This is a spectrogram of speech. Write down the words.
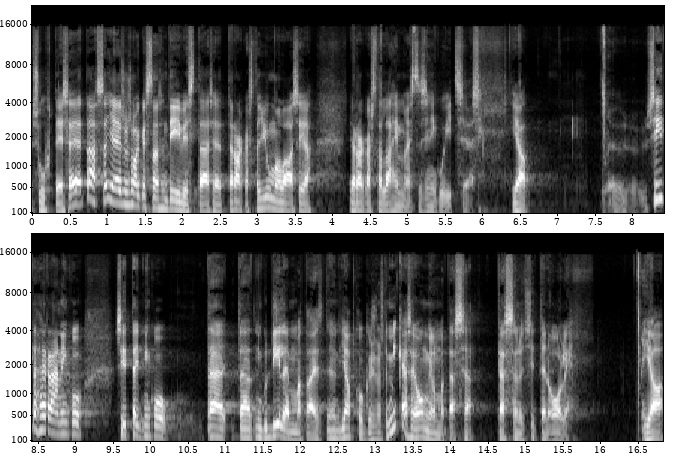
suhteeseen. Ja tässä Jeesus oikeastaan sen tiivistää se, että rakasta Jumalaasi ja, ja rakasta lähimmäistäsi niin kuin itseäsi. Ja siitä herää niin kuin, sitten niin kuin, tämä, tämä niin kuin dilemma tai jatkokysymys, että mikä se ongelma tässä, tässä nyt sitten oli. Ja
